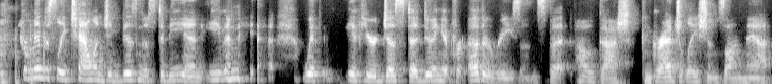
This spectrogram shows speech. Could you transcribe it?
so. tremendously challenging business to be in, even with if you're just uh, doing it for other reasons. But oh gosh, congratulations on that.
